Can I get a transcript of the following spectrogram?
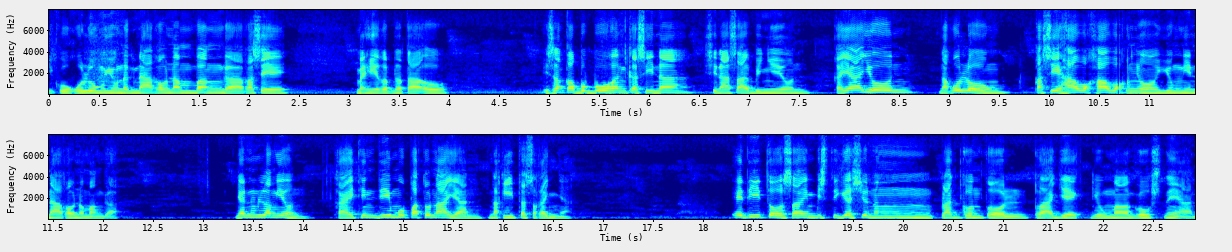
ikukulong yung nagnakaw ng bangga kasi mahirap na tao. Isang kabubuhan kasi na sinasabi nyo yun. Kaya yun, nakulong, kasi hawak-hawak nyo yung ninakaw na mangga. Ganun lang yun. Kahit hindi mo patunayan, nakita sa kanya. Eh dito sa investigasyon ng flood control project, yung mga ghost na yan,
